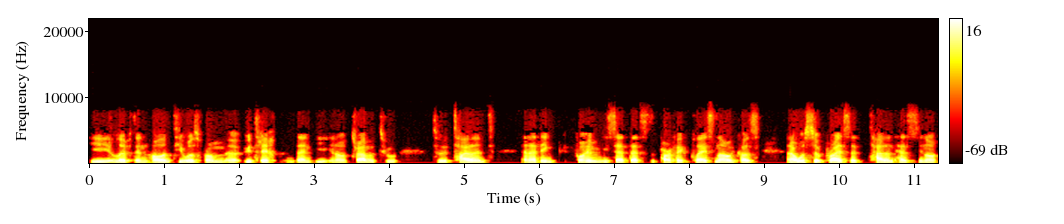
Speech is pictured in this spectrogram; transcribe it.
he lived in Holland. He was from uh, Utrecht, and then he, you know, traveled to to Thailand. And I think for him, he said that's the perfect place now because. And I was surprised that Thailand has, you know,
